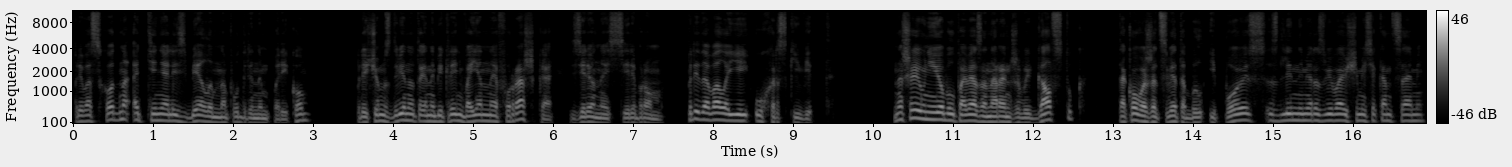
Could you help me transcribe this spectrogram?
превосходно оттенялись белым напудренным париком, причем сдвинутая на бекрень военная фуражка, зеленая с серебром, придавала ей ухарский вид. На шее у нее был повязан оранжевый галстук, такого же цвета был и пояс с длинными развивающимися концами.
